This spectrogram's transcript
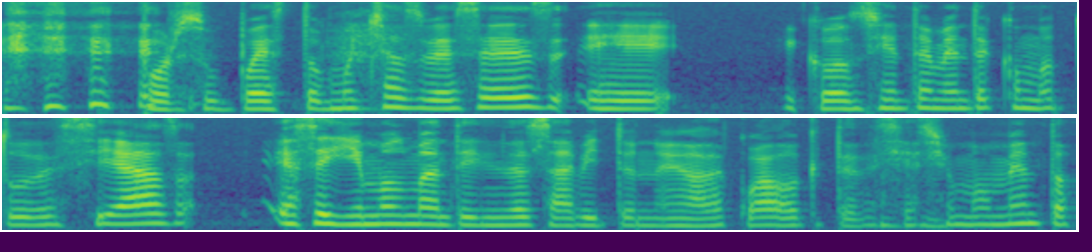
Por supuesto, muchas veces eh, conscientemente, como tú decías, eh, seguimos manteniendo ese hábito inadecuado que te decía hace un momento.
